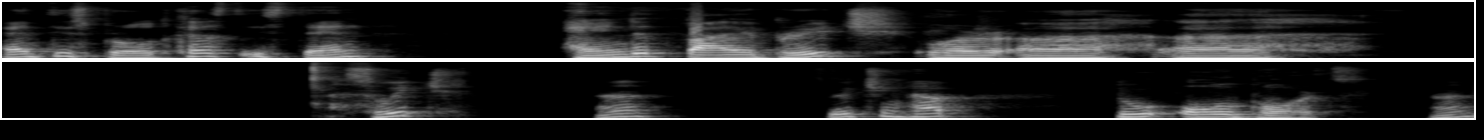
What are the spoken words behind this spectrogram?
and this broadcast is then handed by a bridge or a, a switch uh, switching hub to all ports uh.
